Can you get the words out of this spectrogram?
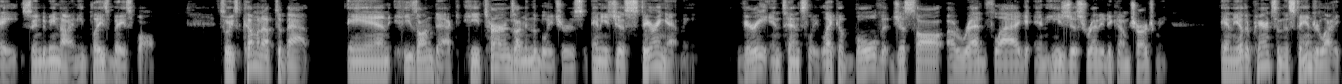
eight, soon to be nine. He plays baseball. So he's coming up to bat and he's on deck. He turns, I'm in the bleachers, and he's just staring at me very intensely, like a bull that just saw a red flag and he's just ready to come charge me. And the other parents in the stand are like,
